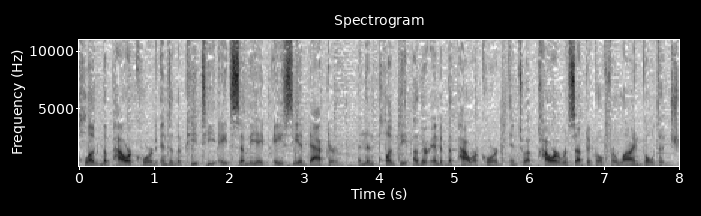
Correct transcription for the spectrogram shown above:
Plug the power cord into the PT878 AC adapter and then plug the other end of the power cord into a power receptacle for line voltage.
